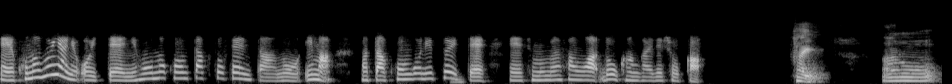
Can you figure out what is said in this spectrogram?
えこの分野において日本のコンタクトセンターの今、また今後について、え下村さんはどうお考えでしょうか？はい。あの、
